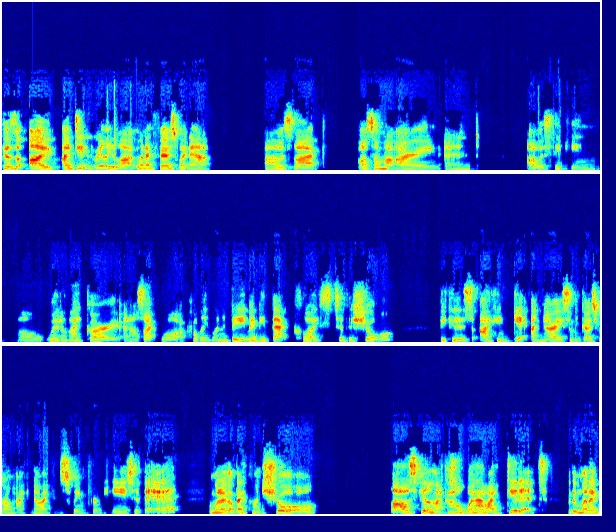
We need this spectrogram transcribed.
because I I didn't really like when I first went out. I was like I was on my own and I was thinking, well, where do I go? And I was like, well, I probably want to be maybe that close to the shore because I can get. I know something goes wrong. I know I can swim from here to there. And when I got back on shore, I was feeling like, oh wow, I did it. But then when I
